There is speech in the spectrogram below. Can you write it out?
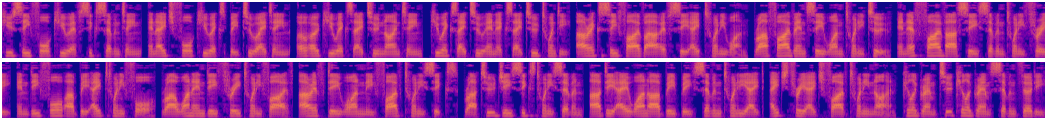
QC4QF617, NH4QXB218, 00 OQXA219, QXA2NXA220, RXC5RFC821, RA5NC122, NF5RC723, ND4RB824, RA1ND325, RFD1NE526, RA2G627, RDA1RBB728, H3H529, kg 2 kg 730,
